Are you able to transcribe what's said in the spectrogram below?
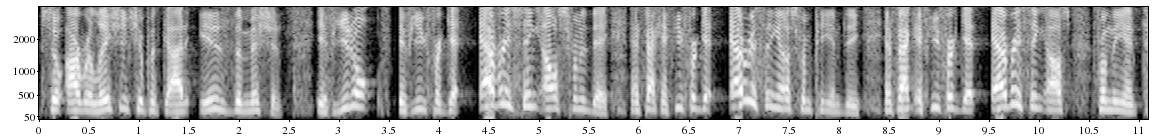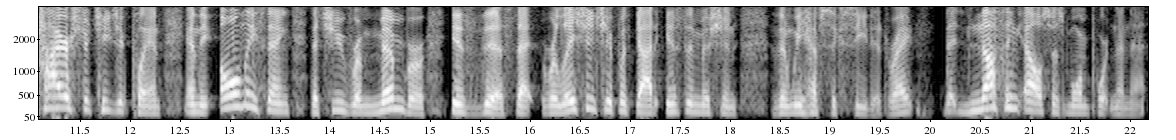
So our relationship with God is the mission. If you don't, if you forget everything else from the day. In fact, if you forget everything else from PMD, in fact, if you forget everything else from the entire strategic plan, and the only thing that you remember is this that relationship with God is the mission, then we have succeeded, right? That nothing else is more important than that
